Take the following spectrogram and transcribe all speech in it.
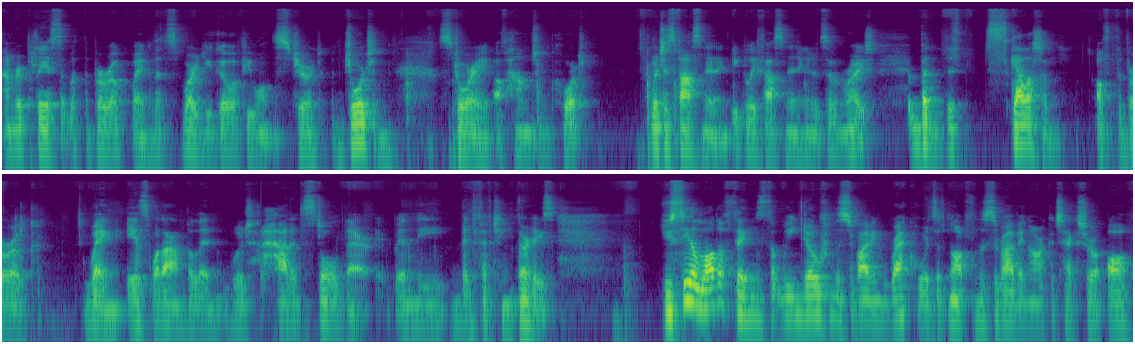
and replace it with the Baroque wing. That's where you go if you want the Stuart and Georgian story of Hampton Court, which is fascinating, equally fascinating in its own right. But the skeleton of the Baroque wing is what Anne Boleyn would had installed there in the mid 1530s you see a lot of things that we know from the surviving records, if not from the surviving architecture, of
